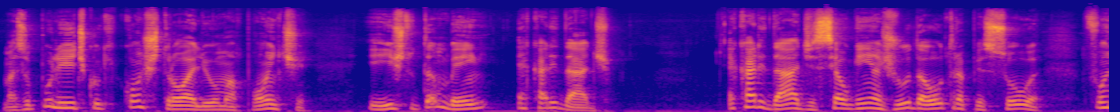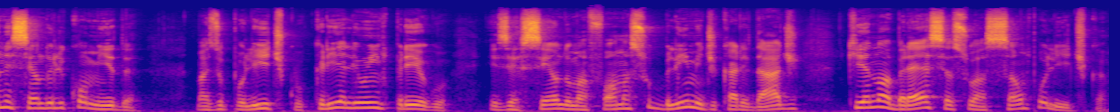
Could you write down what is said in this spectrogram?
Mas o político que constrói uma ponte, e isto também é caridade. É caridade se alguém ajuda outra pessoa fornecendo-lhe comida, mas o político cria-lhe um emprego, exercendo uma forma sublime de caridade que enobrece a sua ação política.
